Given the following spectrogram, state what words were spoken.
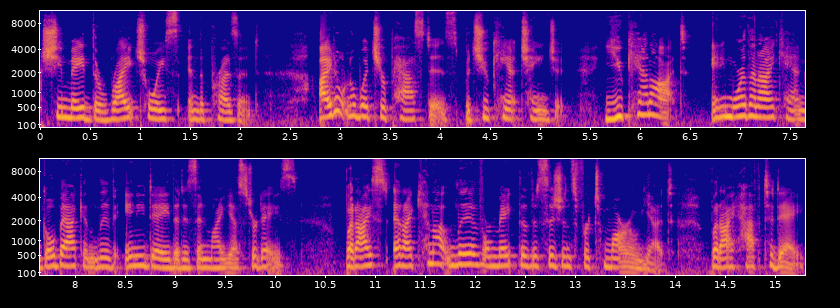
She made the right choice in the present. I don't know what your past is, but you can't change it. You cannot any more than I can go back and live any day that is in my yesterdays. But I and I cannot live or make the decisions for tomorrow yet, but I have today,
